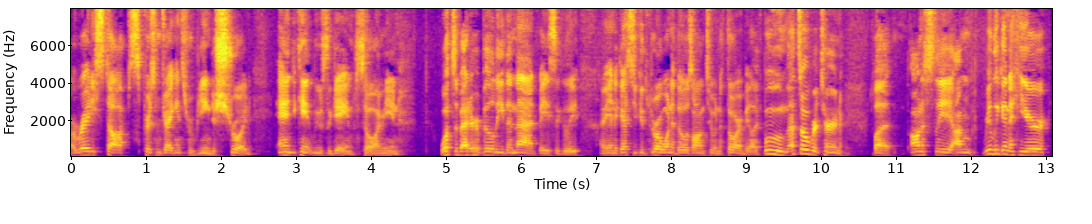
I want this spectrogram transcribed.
already stops Prism Dragons from being destroyed, and you can't lose the game. So, I mean, what's a better ability than that, basically? I mean, I guess you could throw one of those onto an Athor and be like, boom, that's Overturn. But honestly, I'm really gonna hear.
